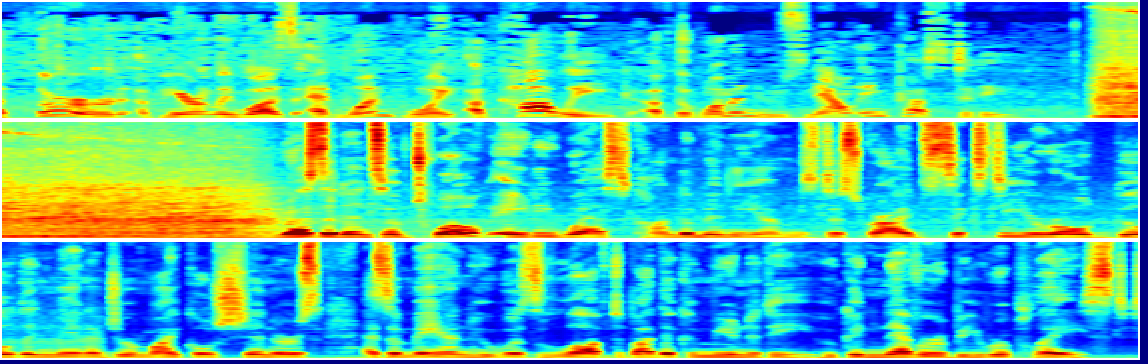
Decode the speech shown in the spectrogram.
A third apparently was at one point a colleague of the woman who's now in custody. Residents of 1280 West condominiums described 60 year old building manager Michael Shinners as a man who was loved by the community who could never be replaced.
